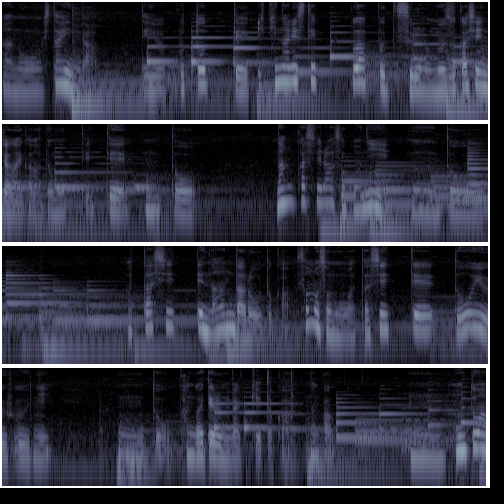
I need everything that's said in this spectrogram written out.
あのしたいんだ」っていうことっていきなりステップアップするの難しいんじゃないかなって思っていて、うんと、何かしらそこにうんと私って何だろうとかそもそも私ってどういうふうにうんと考えてるんだっけとかなんかうん本当は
